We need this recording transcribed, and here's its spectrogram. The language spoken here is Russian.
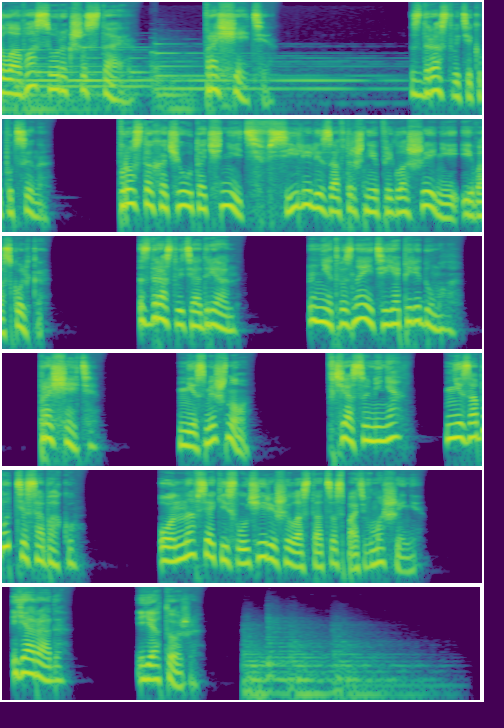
Глава 46. Прощайте. Здравствуйте, Капуцина. Просто хочу уточнить, в силе ли завтрашнее приглашение и во сколько. Здравствуйте, Адриан. Нет, вы знаете, я передумала. Прощайте. Не смешно. В час у меня? Не забудьте собаку. Он на всякий случай решил остаться спать в машине. Я рада. Я тоже.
